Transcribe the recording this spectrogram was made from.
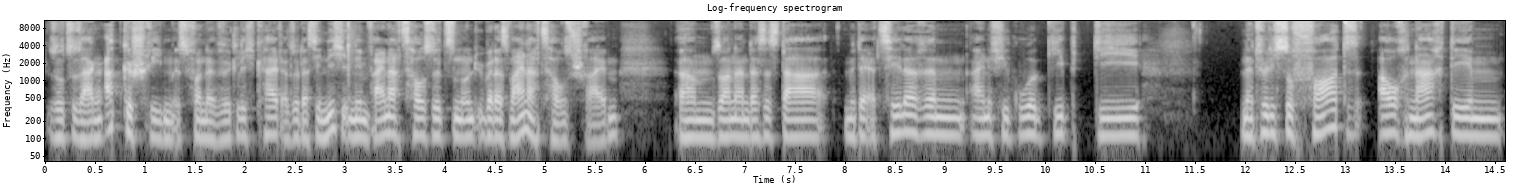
sozusagen abgeschrieben ist von der Wirklichkeit, also dass sie nicht in dem Weihnachtshaus sitzen und über das Weihnachtshaus schreiben, ähm, sondern dass es da mit der Erzählerin eine Figur gibt, die natürlich sofort auch nach dem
